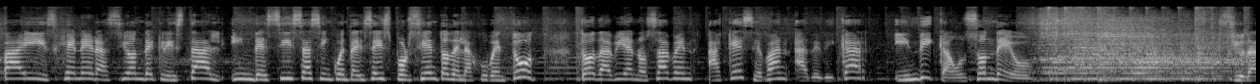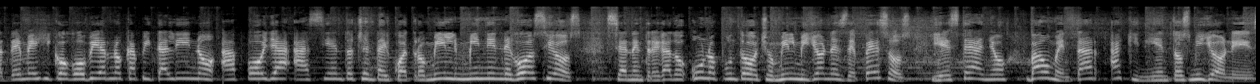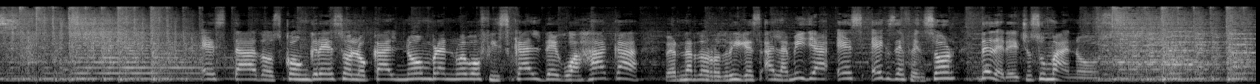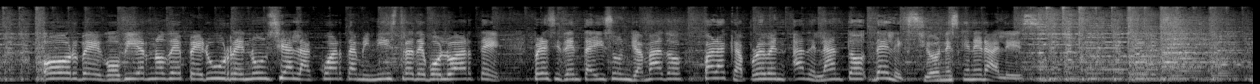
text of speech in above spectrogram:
País, generación de cristal, indecisa 56% de la juventud. Todavía no saben a qué se van a dedicar, indica un sondeo. Ciudad de México, gobierno capitalino apoya a 184 mil mini negocios. Se han entregado 1.8 mil millones de pesos y este año va a aumentar a 500 millones. Estados, Congreso local nombran nuevo fiscal de Oaxaca. Bernardo Rodríguez Alamilla es exdefensor de derechos humanos. Orbe, gobierno de Perú, renuncia a la cuarta ministra de Boluarte. Presidenta hizo un llamado para que aprueben adelanto de elecciones generales.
